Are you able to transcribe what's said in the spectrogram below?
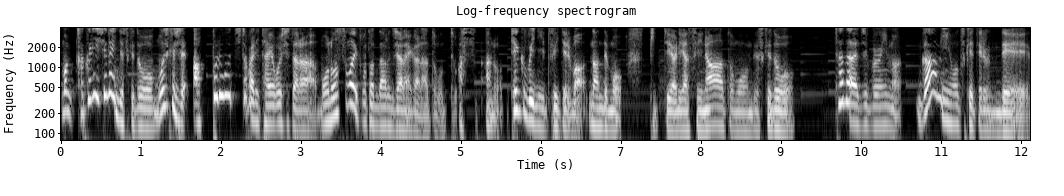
まあ、確認してないんですけど、もしかして Apple Watch とかに対応してたら、ものすごいことになるんじゃないかなと思ってます。あの、手首についてれば何でもピッとやりやすいなと思うんですけど、ただ自分今、ガーミンをつけてるんで、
